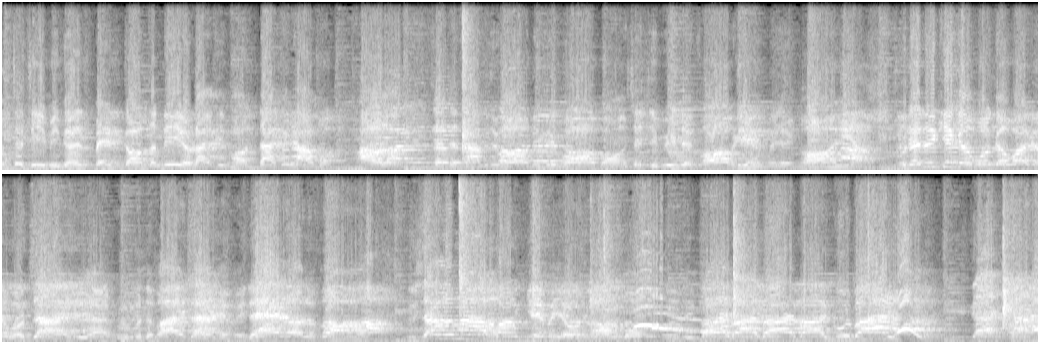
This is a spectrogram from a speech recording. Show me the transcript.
ดแต่ที่มีเงินเป็นกองตอนนี้ไรที่ผ่อนได้ก็ดาวหมดเอาล่ะฉันจะทำจะพอนี่ไม่พอบอกใช้ชีวิตจะขอเพียงไม่ใช่ขอเนี่ยวันนั้นได้คิดกังวลกังวลกังวลใจอยากรู้มันสบายใจแค่ไม่แดงเราละฟอผู้ชายมาความเพียรประโยชน์ของบอกบายบายบายบายกูดบายกาชาด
